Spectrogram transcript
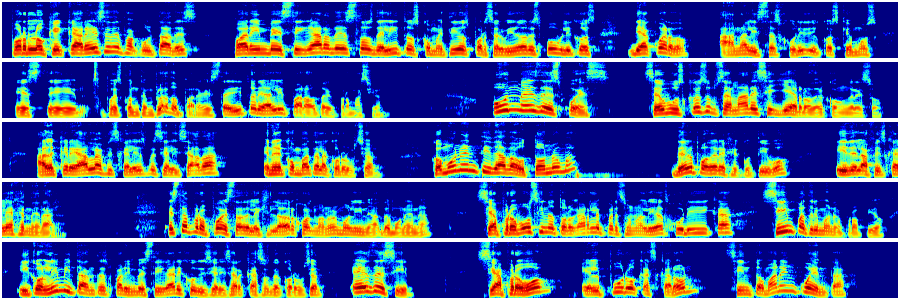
por lo que carece de facultades para investigar de estos delitos cometidos por servidores públicos, de acuerdo analistas jurídicos que hemos este, pues, contemplado para esta editorial y para otra información. Un mes después, se buscó subsanar ese hierro del Congreso al crear la Fiscalía Especializada en el combate a la corrupción, como una entidad autónoma del Poder Ejecutivo y de la Fiscalía General. Esta propuesta del legislador Juan Manuel Molina de Morena se aprobó sin otorgarle personalidad jurídica, sin patrimonio propio y con limitantes para investigar y judicializar casos de corrupción. Es decir, se aprobó el puro cascarón sin tomar en cuenta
